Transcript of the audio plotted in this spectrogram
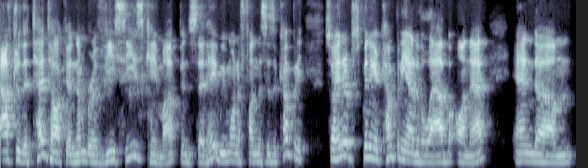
after the TED talk, a number of VCs came up and said, "Hey, we want to fund this as a company." So I ended up spinning a company out of the lab on that, and um,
